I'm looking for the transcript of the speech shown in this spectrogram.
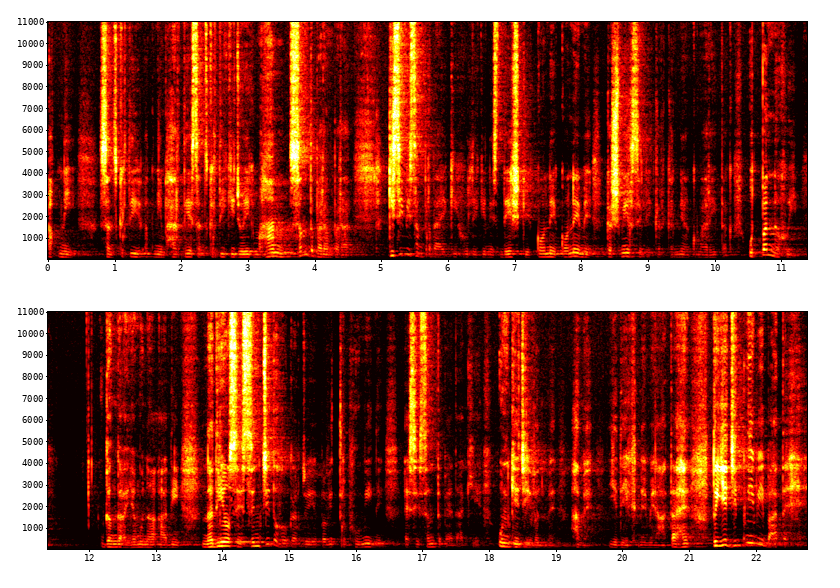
अपनी संस्कृति, अपनी भारतीय संस्कृति की जो एक महान संत परंपरा किसी भी संप्रदाय की हो, लेकिन इस देश के कोने कोने में कश्मीर से लेकर कन्याकुमारी तक उत्पन्न हुई गंगा, यमुना आदि नदियों से सिंचित होकर जो ये पवित्र भूमि ने ऐसे संत पैदा किए, उनके जीवन में हमें ये देखने में आता है। तो ये जितनी भी बातें हैं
